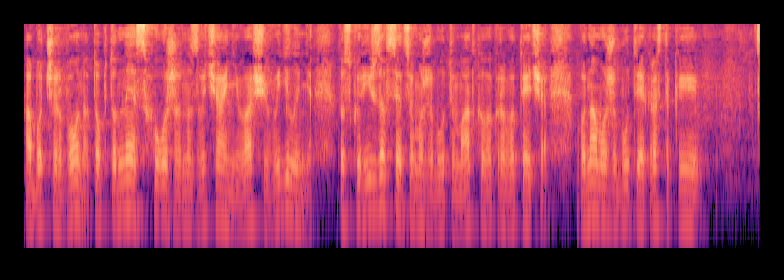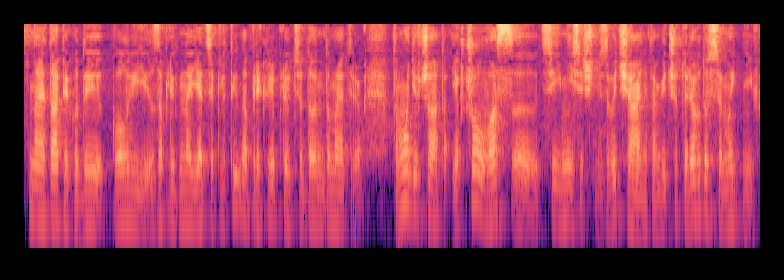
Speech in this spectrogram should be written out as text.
або червона, тобто не схожа на звичайні ваші виділення, то скоріш за все це може бути маткова кровотеча. Вона може бути якраз таки. На етапі, коли, коли запліднена яйцеклітина прикріплюється до ендометрію. Тому, дівчата, якщо у вас е, ці місячні, звичайні, там від 4 до 7 днів,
